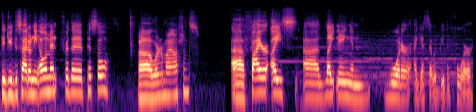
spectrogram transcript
did you decide on the element for the pistol? Uh, what are my options? Uh, fire, ice, uh, lightning, and water. I guess that would be the four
